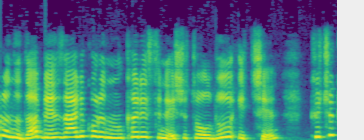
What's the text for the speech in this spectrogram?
oranı da benzerlik oranının karesine eşit olduğu için küçük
